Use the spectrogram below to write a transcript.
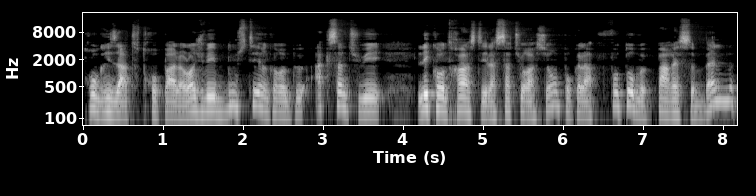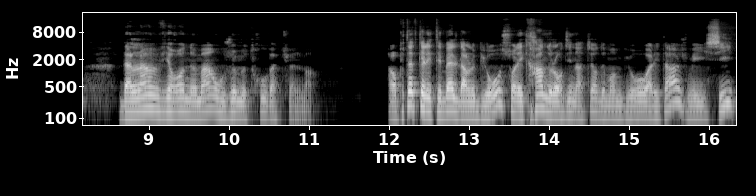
trop grisâtre, trop pâle. Alors je vais booster encore un peu, accentuer les contrastes et la saturation pour que la photo me paraisse belle dans l'environnement où je me trouve actuellement. Alors peut-être qu'elle était belle dans le bureau, sur l'écran de l'ordinateur de mon bureau à l'étage, mais ici,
